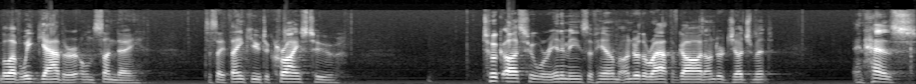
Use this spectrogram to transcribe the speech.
Beloved, we gather on Sunday to say thank you to Christ who took us who were enemies of Him under the wrath of God, under judgment, and has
